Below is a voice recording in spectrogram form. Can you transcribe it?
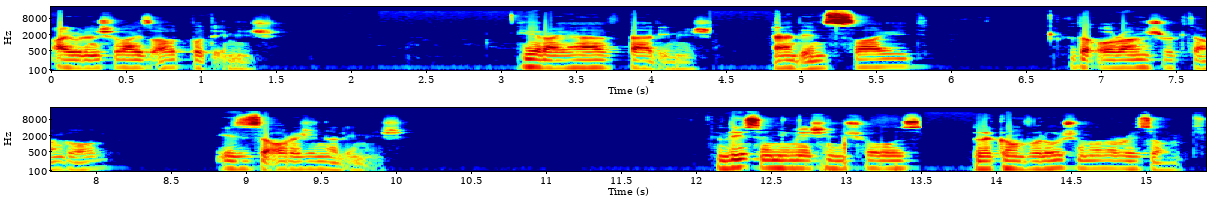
I will initialize output image. Here I have pad image and inside the orange rectangle is the original image. This animation shows the convolutional result.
